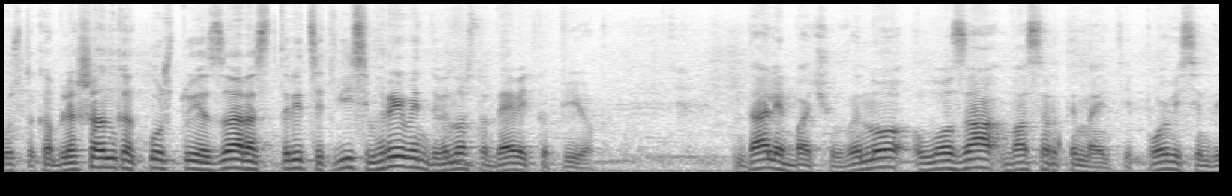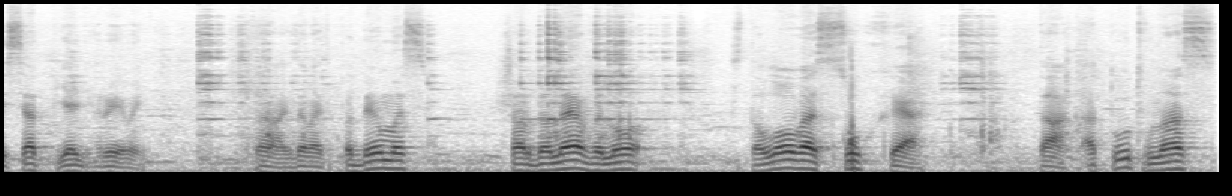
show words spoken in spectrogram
Ось така бляшанка коштує зараз 38 гривень 99 копійок. Далі бачу вино лоза в асортименті по 85 гривень. Так, давайте подивимось. Шардоне, вино столове сухе. Так, а тут в нас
